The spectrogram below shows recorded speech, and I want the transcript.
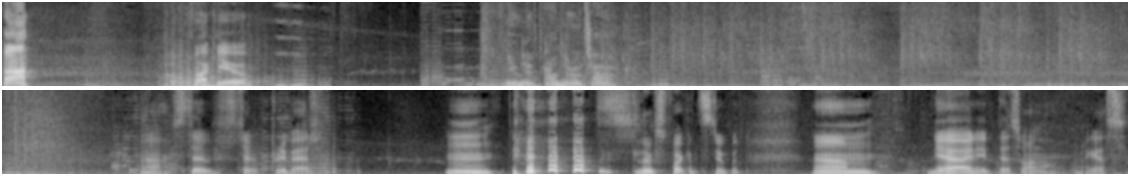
Ha! Fuck you. Unit under attack. Ah, still, still pretty bad. Hmm. this looks fucking stupid. Um, yeah, I need this one, I guess.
